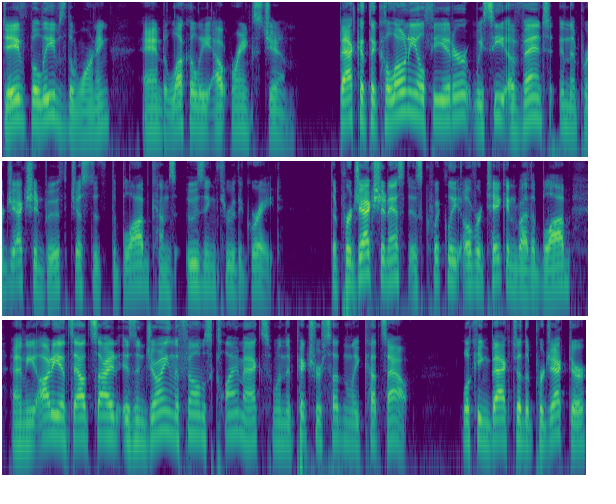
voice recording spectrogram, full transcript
Dave believes the warning, and luckily outranks Jim. Back at the Colonial Theater, we see a vent in the projection booth just as the blob comes oozing through the grate. The projectionist is quickly overtaken by the blob, and the audience outside is enjoying the film's climax when the picture suddenly cuts out. Looking back to the projector,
